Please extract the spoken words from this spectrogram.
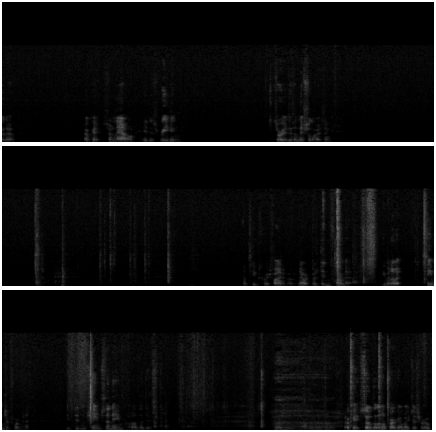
look at that. Okay, so now it is reading, sorry, it is initializing That seems quite fine about it. Now, but it didn't format. Even though it seemed to format, it didn't change the name on the disk. okay, so the little program I just wrote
